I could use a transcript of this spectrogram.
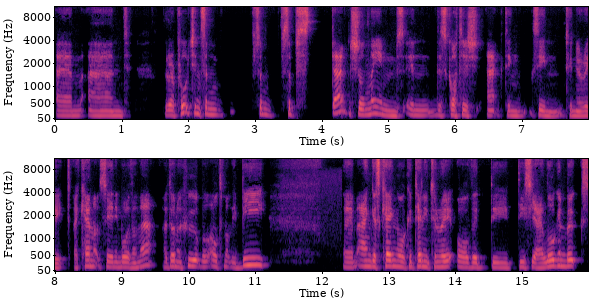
um, and they're approaching some some substantial names in the Scottish acting scene to narrate. I cannot say any more than that. I don't know who it will ultimately be. Um, Angus King will continue to narrate all the, the DCI Logan books,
